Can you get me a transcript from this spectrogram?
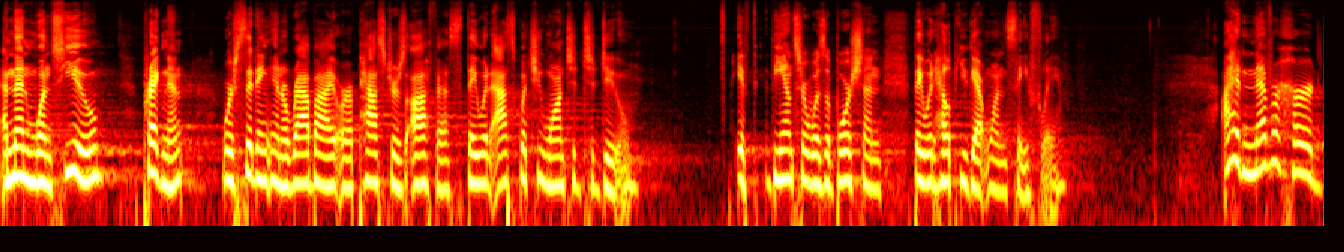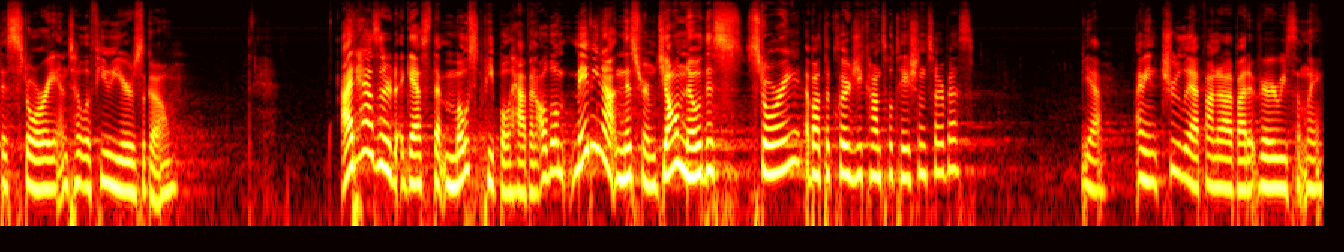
And then, once you, pregnant, were sitting in a rabbi or a pastor's office, they would ask what you wanted to do. If the answer was abortion, they would help you get one safely. I had never heard this story until a few years ago. I'd hazard a guess that most people haven't, although maybe not in this room. Do y'all know this story about the clergy consultation service? Yeah, I mean, truly, I found out about it very recently.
